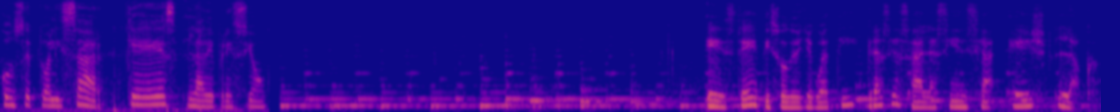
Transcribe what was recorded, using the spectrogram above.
conceptualizar qué es la depresión. Este episodio llegó a ti gracias a la ciencia Age Lock.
